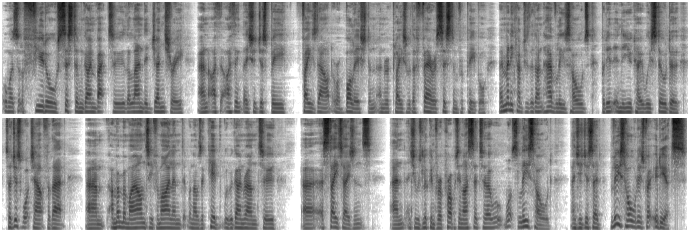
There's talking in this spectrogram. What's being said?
almost sort of feudal system going back to the landed gentry, and I th- I think they should just be phased out or abolished and, and replaced with a fairer system for people. In many countries, they don't have leaseholds, but in, in the UK, we still do. So just watch out for that. Um, I remember my auntie from Ireland when I was a kid. We were going around to uh, estate agents, and, and she was looking for a property. And I said to her, well, "What's leasehold?" And she just said, "Leasehold is for idiots."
